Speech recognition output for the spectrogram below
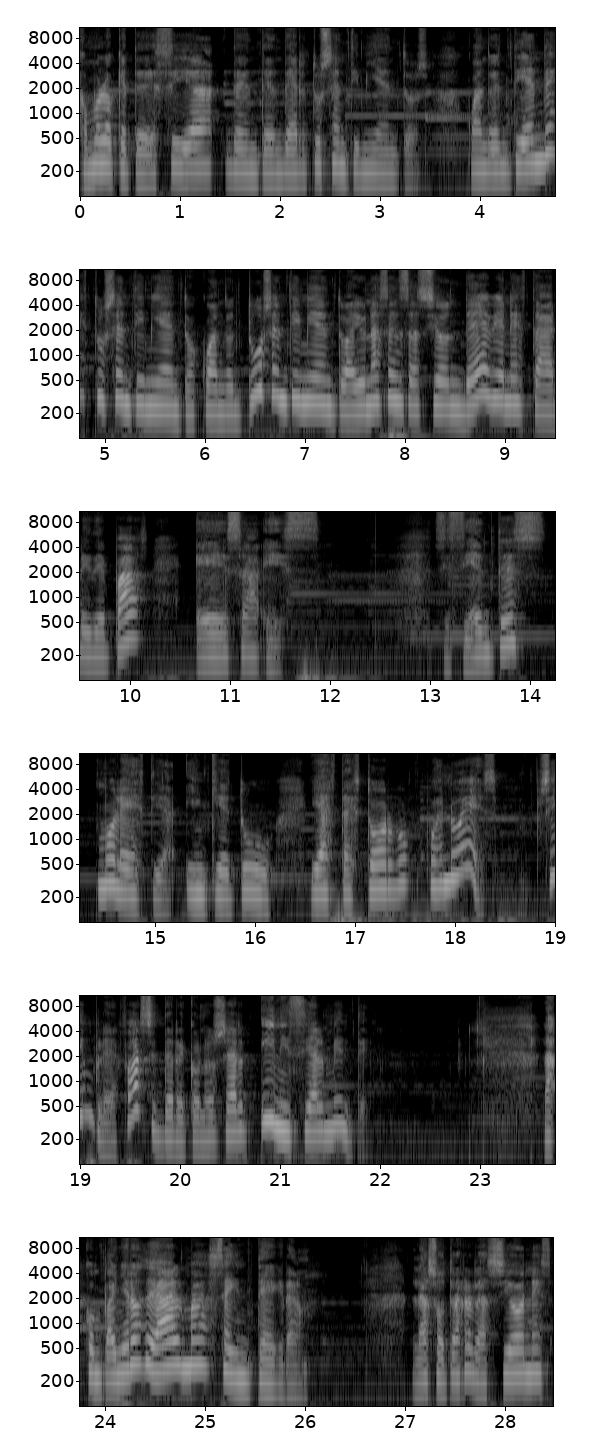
como lo que te decía de entender tus sentimientos. Cuando entiendes tus sentimientos, cuando en tu sentimiento hay una sensación de bienestar y de paz, esa es. Si sientes molestia, inquietud y hasta estorbo, pues no es. Simple, fácil de reconocer inicialmente. Las compañeros de alma se integran. Las otras relaciones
